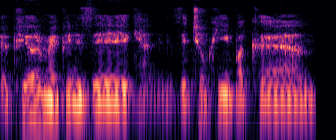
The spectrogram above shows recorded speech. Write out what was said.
Öpüyorum hepinizi. Kendinize çok iyi bakın.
